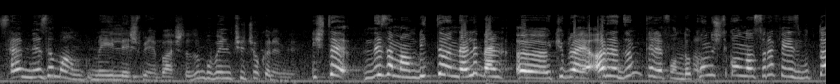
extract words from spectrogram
Sen ne zaman mailleşmeye başladın? Bu benim için çok önemli. İşte ne zaman bitti Önder'le ben e, Kübra'yı aradım. Telefonda konuştuk. Ondan sonra Facebook'ta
